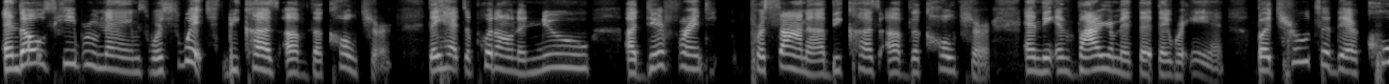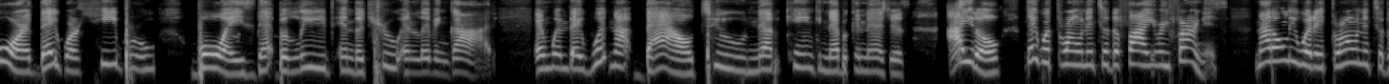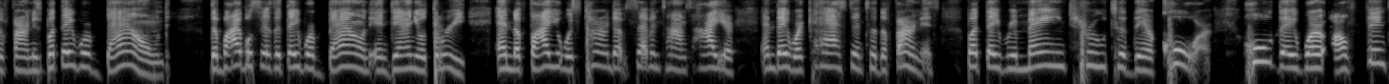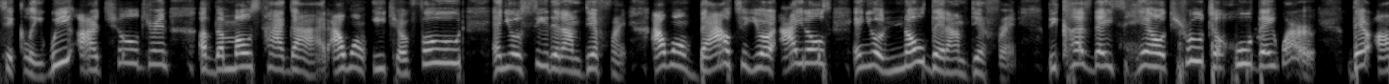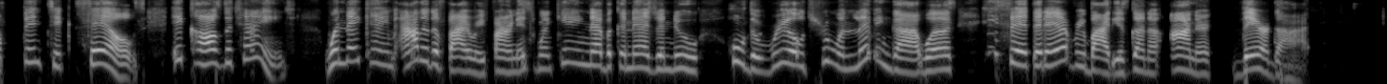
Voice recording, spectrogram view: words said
And those Hebrew names were switched because of the culture. They had to put on a new, a different persona because of the culture and the environment that they were in. But true to their core, they were Hebrew boys that believed in the true and living God. And when they would not bow to King Nebuchadnezzar's idol, they were thrown into the fiery furnace. Not only were they thrown into the furnace, but they were bound the Bible says that they were bound in Daniel 3, and the fire was turned up seven times higher, and they were cast into the furnace. But they remained true to their core, who they were authentically. We are children of the Most High God. I won't eat your food, and you'll see that I'm different. I won't bow to your idols, and you'll know that I'm different because they held true to who they were, their authentic selves. It caused a change. When they came out of the fiery furnace, when King Nebuchadnezzar knew who the real, true, and living God was, he said that everybody is going to honor their God.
